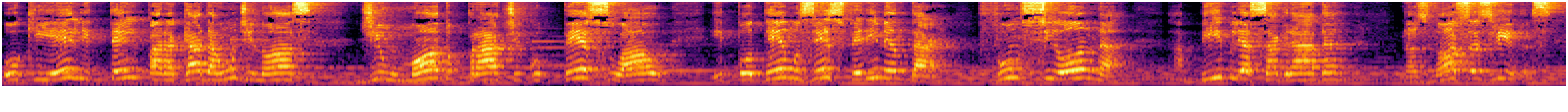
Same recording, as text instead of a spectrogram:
o que ele tem para cada um de nós de um modo prático, pessoal e podemos experimentar. Funciona a Bíblia Sagrada nas nossas vidas,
